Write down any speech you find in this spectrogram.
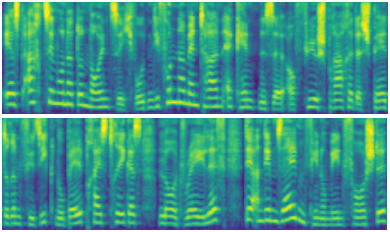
Erst 1890 wurden die fundamentalen Erkenntnisse auf Fürsprache des späteren Physik-Nobelpreisträgers Lord Rayleigh, der an demselben Phänomen forschte,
